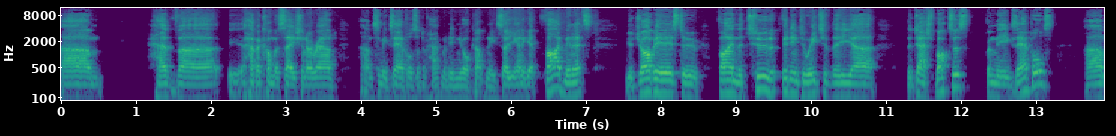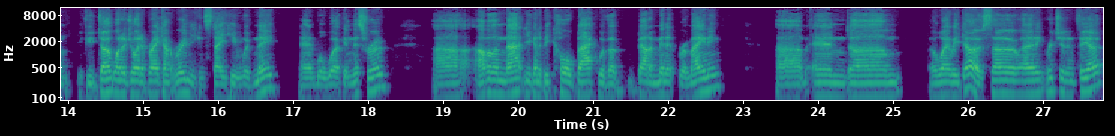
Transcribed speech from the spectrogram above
um, have, uh, have a conversation around um, some examples that have happened in your company. So you're going to get five minutes. Your job is to find the two that fit into each of the, uh, the dashed boxes from the examples. Um, if you don't want to join a breakout room, you can stay here with me and we'll work in this room. Uh, other than that, you're going to be called back with a, about a minute remaining. Um, and um, away we go. So I think Richard and Theo,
